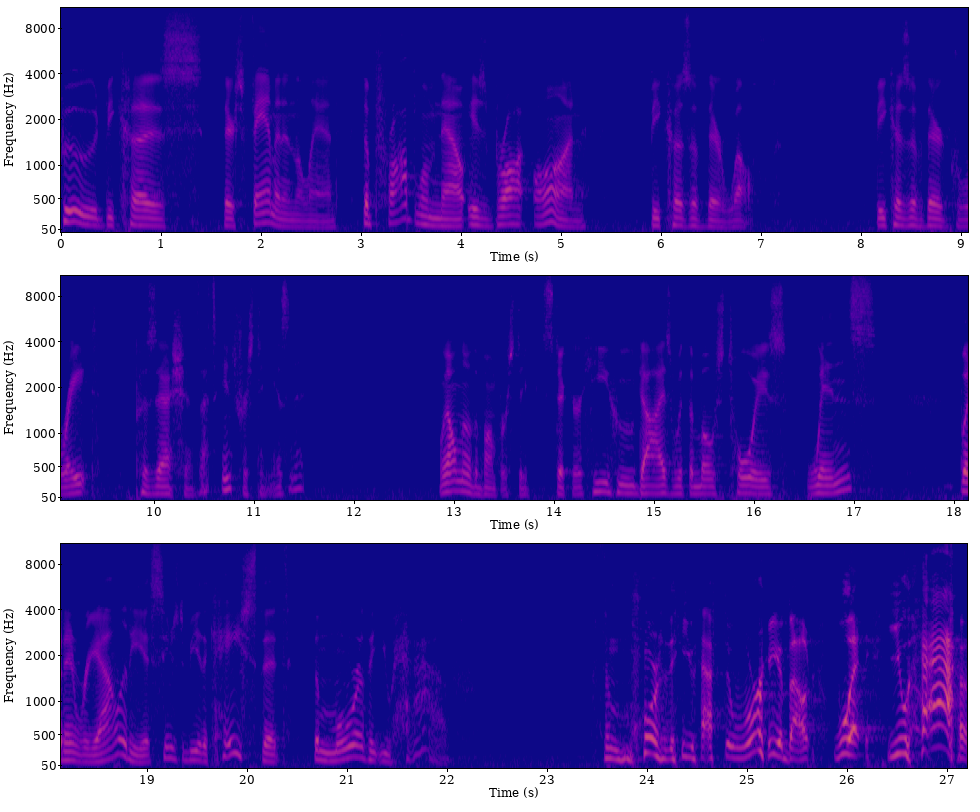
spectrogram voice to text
food because there's famine in the land. The problem now is brought on because of their wealth, because of their great possessions. That's interesting, isn't it? We all know the bumper st- sticker He who dies with the most toys wins. But in reality, it seems to be the case that the more that you have, the more that you have to worry about what you have.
